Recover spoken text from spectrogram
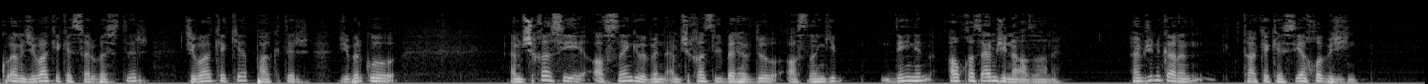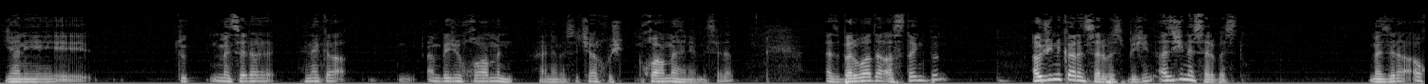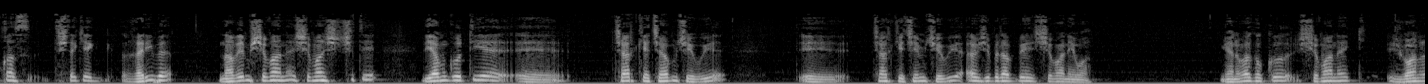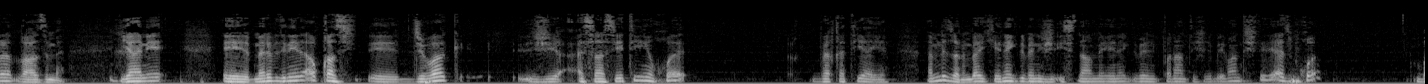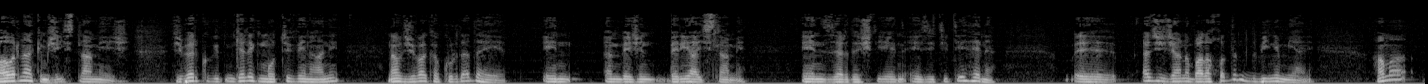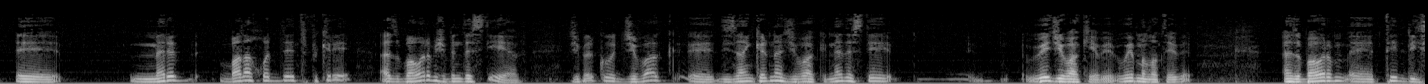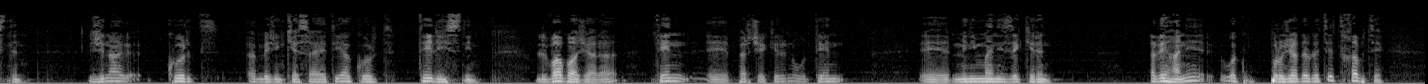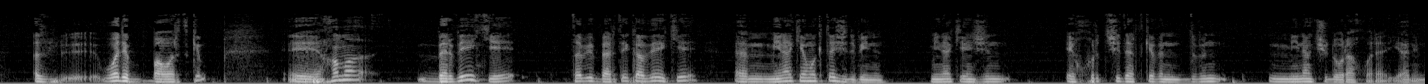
ku em civakeke serbesttir civakeke paktir. Ji ber ku em çi qasî asleng bibin em çi qasî li ber hevdû aslengî deynin ew qas em jî nazane. Em jî nikarin takekesiya xwe bijîn. Yani tu mesela hineka em bêjin xwe min hene mesela çar xweş xwe me hene mesela ez berwa da asteng bim ew jî nikarin serbest bijîn ez jî ne serbest mesela ew qas tiştekê gerîb e navê min şivan e şivan çi tê diyam gotiye e, çar keçem çêbûye ew jî bila bê şivanê wa yani wek ku şivanek ji wan re lazim e yani e, meriv dinê de ew qas e, civak ji esasiyetiyên xwe veqetiya ye em nizanim belkî hinek dibin ji İslamê hinek dibin falan tiştê bêvan tiştê dî ez bixwe bawer nakim ji? İslamê jî ji. Ber ku gelek motivên hanî nav civaka kurda da heye ên em bêjin beriya İslamê ên zerdeştî ên ezîtîtî hene. E, ez jî cana bala dim dibînim yani. Ama e, meriv bala xwe de fikirê ez bawerim ji bin destiyê ev. Ji ber ku civak e, dîzaynkirina civak ne destê wê civakê be wê miletê be ez bawerim e, tê dilîstin jina Kurt em bejin kesayetiya Kurt tê lîstin li va bajara tên perçekirin û tên e, minimalize kirin ev ê hanî wek proje devletê dixebite ez welê bawer dikim hema berveyekê tabii bertêka vê yekê em mînakên wek te jî dibînin mînakên jin ê xurt jî derdkevin dibin mînak ji dora xwe re yani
